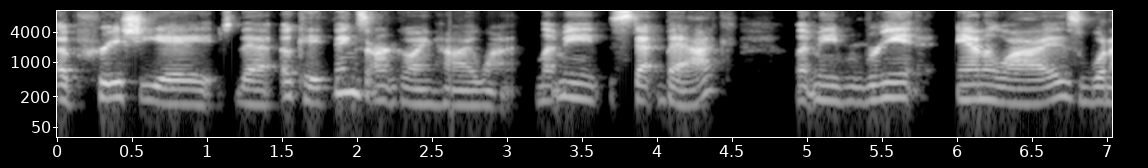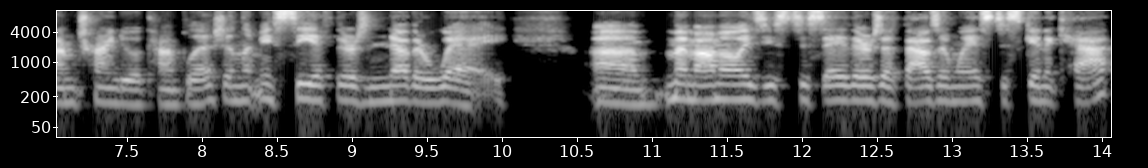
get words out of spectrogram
appreciate that okay things aren't going how i want. Let me step back. Let me reanalyze what i'm trying to accomplish and let me see if there's another way. Um, my mom always used to say there's a thousand ways to skin a cat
